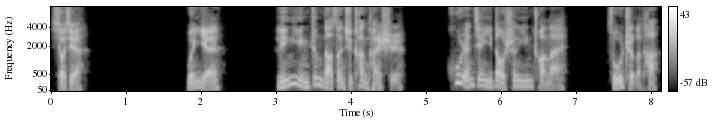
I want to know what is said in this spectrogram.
小姐。闻言，林颖正打算去看看时，忽然间一道声音传来，阻止了他。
